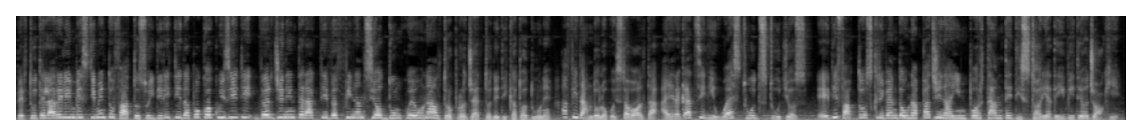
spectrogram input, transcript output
Per tutelare l'investimento fatto sui diritti da poco acquisiti, Virgin Interactive finanziò dunque un altro progetto dedicato a Dune, affidandolo questa volta ai ragazzi di Westwood Studios e di fatto scrivendo una pagina importante di storia dei videogiochi.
